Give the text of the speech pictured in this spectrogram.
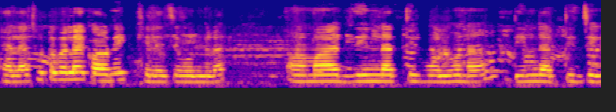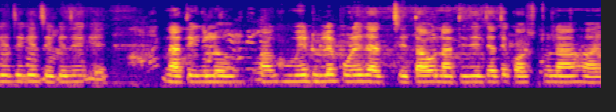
খেলা ছোটোবেলায় অনেক খেলেছে বন্ধুরা। আমার মা দিন রাত্রির বলব না, দিন রাত্রির জেগে জেগে জেগে জেগে নাতিগুলো মা ঘুমে ঢুলে পড়ে যাচ্ছে, তাও নাতিদের যাতে কষ্ট না হয়।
